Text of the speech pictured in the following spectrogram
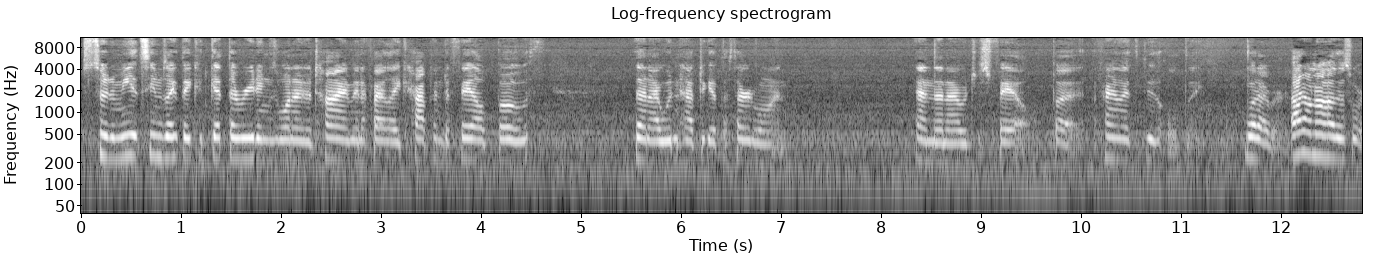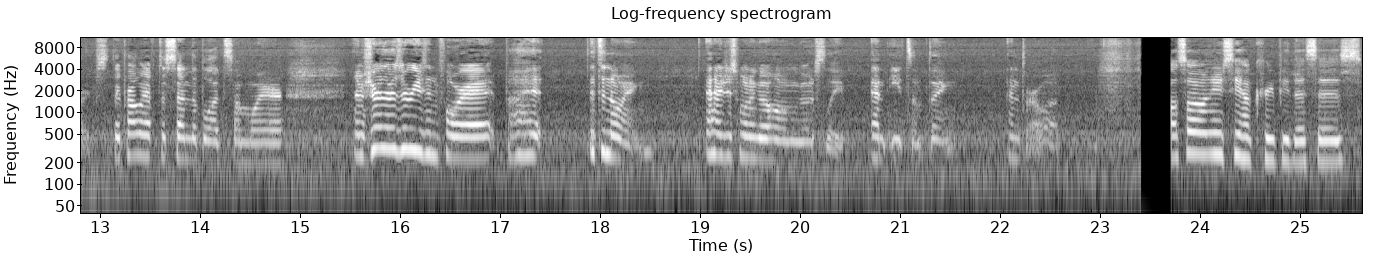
So to me it seems like they could get the readings one at a time and if I like happen to fail both then I wouldn't have to get the third one. And then I would just fail. But apparently I have to do the whole thing. Whatever. I don't know how this works. They probably have to send the blood somewhere. I'm sure there's a reason for it, but it's annoying. And I just want to go home and go to sleep and eat something and throw up. Also, I want you to see how creepy this is.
